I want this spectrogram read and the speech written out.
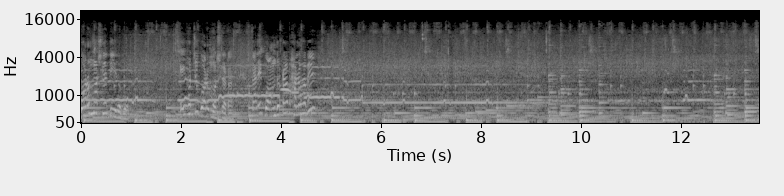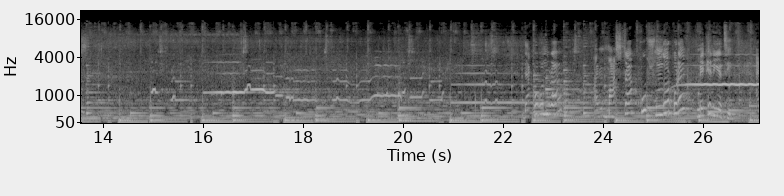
গরম মশলা দিয়ে দেবো। এই হচ্ছে গরম মশলাটা। তাহলে গন্ধটা ভালো হবে। বন্ধুরা আমি মাছটা খুব সুন্দর করে মেখে নিয়েছি। আর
